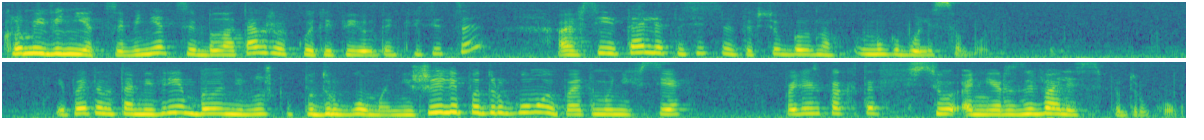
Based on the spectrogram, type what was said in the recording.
Кроме Венеции. В Венеции была также какой-то период инквизиции, а во всей Италии относительно это все было намного более свободно. И поэтому там евреям было немножко по-другому. Они жили по-другому, и поэтому у них все, понятно, как это все, они развивались по-другому.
